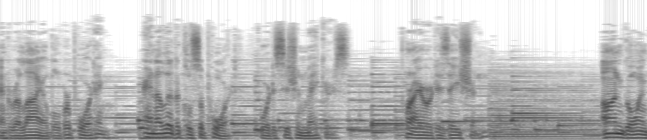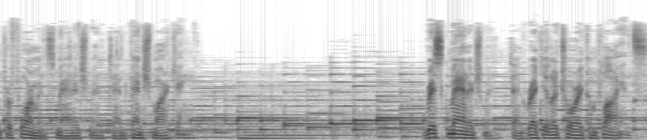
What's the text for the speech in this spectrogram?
and reliable reporting, analytical support for decision makers, prioritization, ongoing performance management and benchmarking, risk management and regulatory compliance.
